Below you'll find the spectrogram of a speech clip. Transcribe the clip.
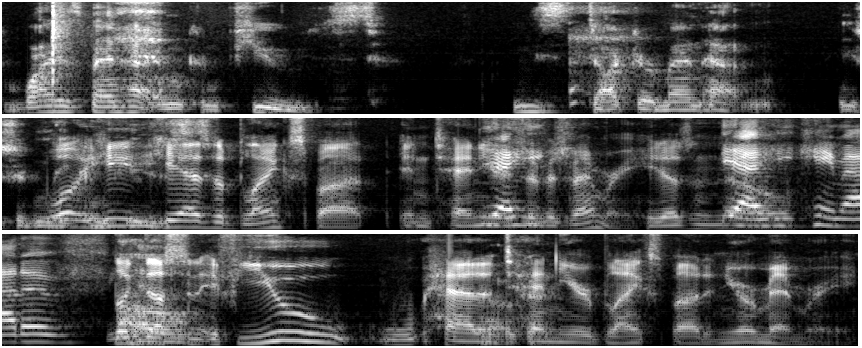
why is Manhattan confused? He's Doctor Manhattan. He shouldn't Well, be he, he has a blank spot in 10 Yeah, years of his memory. He doesn't know. yeah he came out of Look, Oh. Dustin, if you had a Okay. 10 year blank spot in your memory,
